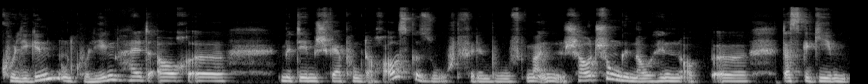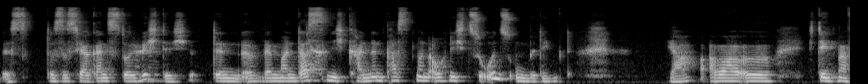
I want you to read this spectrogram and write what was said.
Kolleginnen und Kollegen halt auch äh, mit dem Schwerpunkt auch ausgesucht für den Beruf. Man schaut schon genau hin, ob äh, das gegeben ist. Das ist ja ganz doll wichtig. Denn äh, wenn man das nicht kann, dann passt man auch nicht zu uns unbedingt. Ja, aber äh, ich denke mal,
